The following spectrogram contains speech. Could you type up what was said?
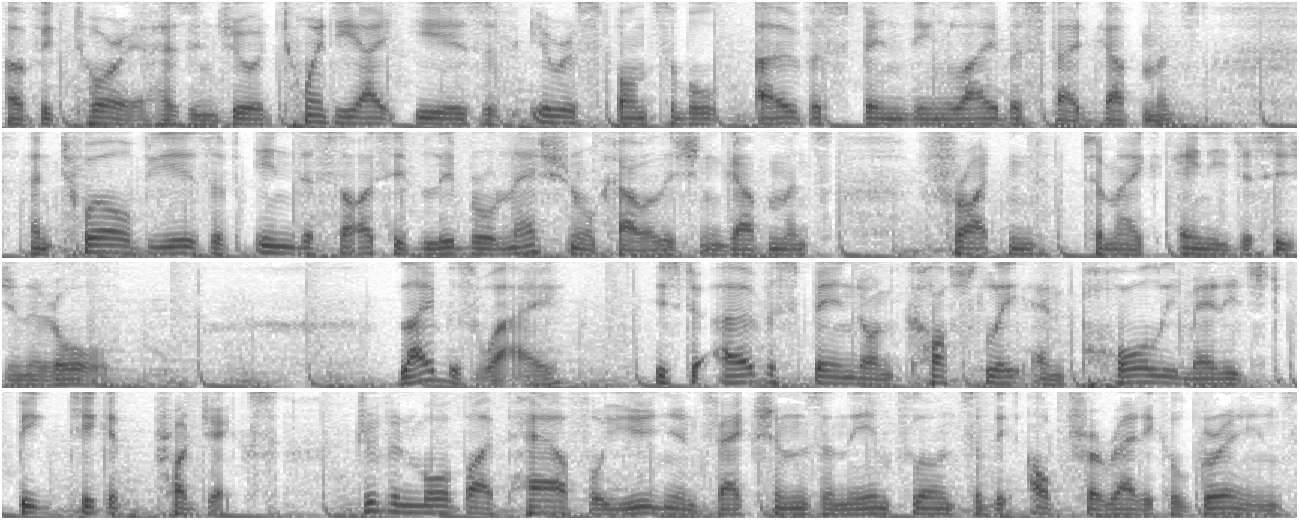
of Victoria has endured 28 years of irresponsible overspending Labor state governments and 12 years of indecisive Liberal National Coalition governments frightened to make any decision at all. Labor's way is to overspend on costly and poorly managed big ticket projects, driven more by powerful union factions and the influence of the ultra radical Greens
